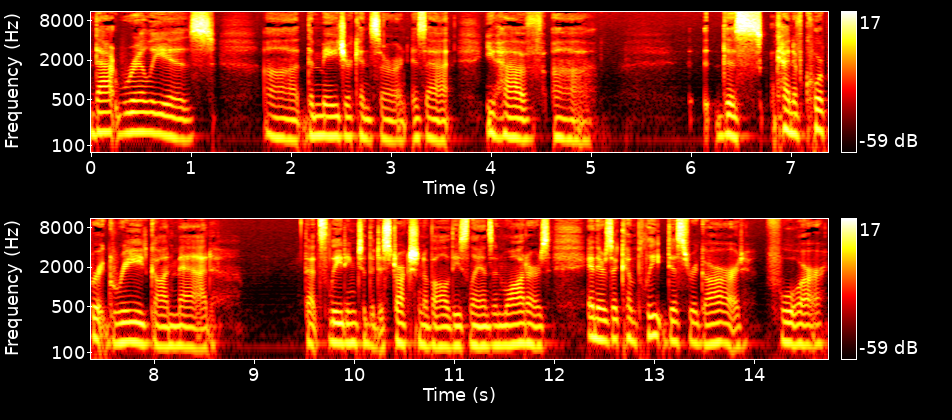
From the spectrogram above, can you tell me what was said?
that really is uh, the major concern is that you have uh, this kind of corporate greed gone mad. that's leading to the destruction of all of these lands and waters. And there's a complete disregard for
